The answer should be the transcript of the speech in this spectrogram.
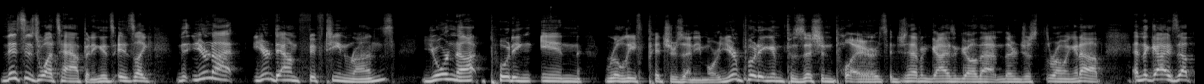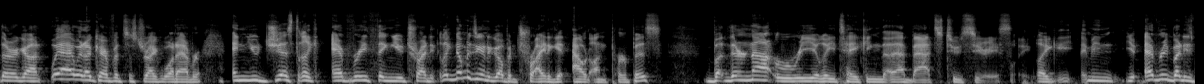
this is what's happening. It's it's like you're not you're down 15 runs. You're not putting in relief pitchers anymore. You're putting in position players and just having guys and go that and they're just throwing it up. And the guys up there are going, well, we don't care if it's a strike, whatever. And you just like everything you try to like nobody's gonna go up and try to get out on purpose. But they're not really taking the at bats too seriously. Like, I mean, you, everybody's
